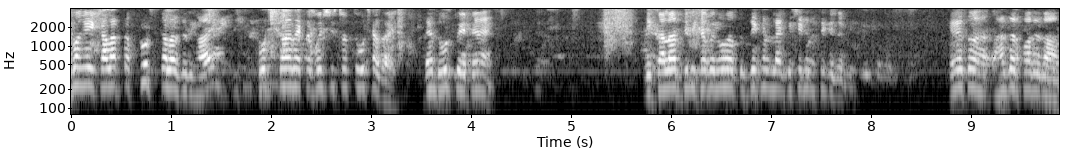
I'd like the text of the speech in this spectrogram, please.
এবং এই কালারটা ফ্রুটস কালার যদি হয় ফ্রুটস কালার একটা বৈশিষ্ট্য হচ্ছে উঠা যায়। দেন উঠবে এটা হ্যাঁ। এই কালার যিনি খাবেন ওরা তো যেখানে লাগবে সেখানে থেকে যাবে। এটা তো হাজার পরে রং।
